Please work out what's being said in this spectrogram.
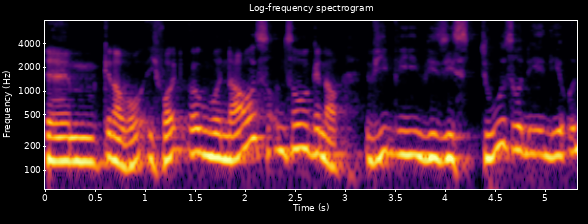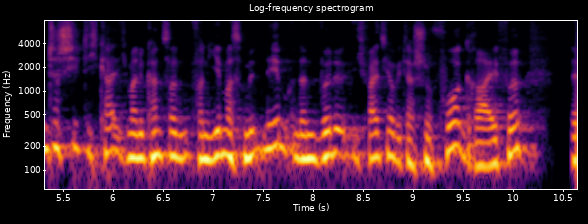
ähm, genau, wo, ich wollte irgendwo hinaus und so, genau. Wie, wie, wie siehst du so die, die Unterschiedlichkeit? Ich meine, du kannst dann von jedem was mitnehmen und dann würde, ich weiß nicht, ob ich da schon vorgreife, äh,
